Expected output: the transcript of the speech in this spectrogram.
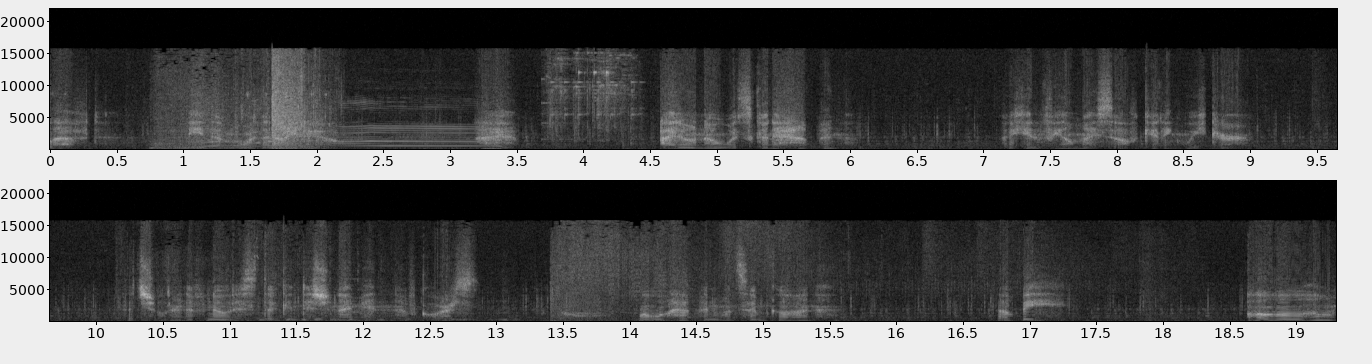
Left. Need them more than I do. I, I don't know what's gonna happen. I can feel myself getting weaker. The children have noticed the condition I'm in, of course. What will happen once I'm gone? I'll be all alone.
